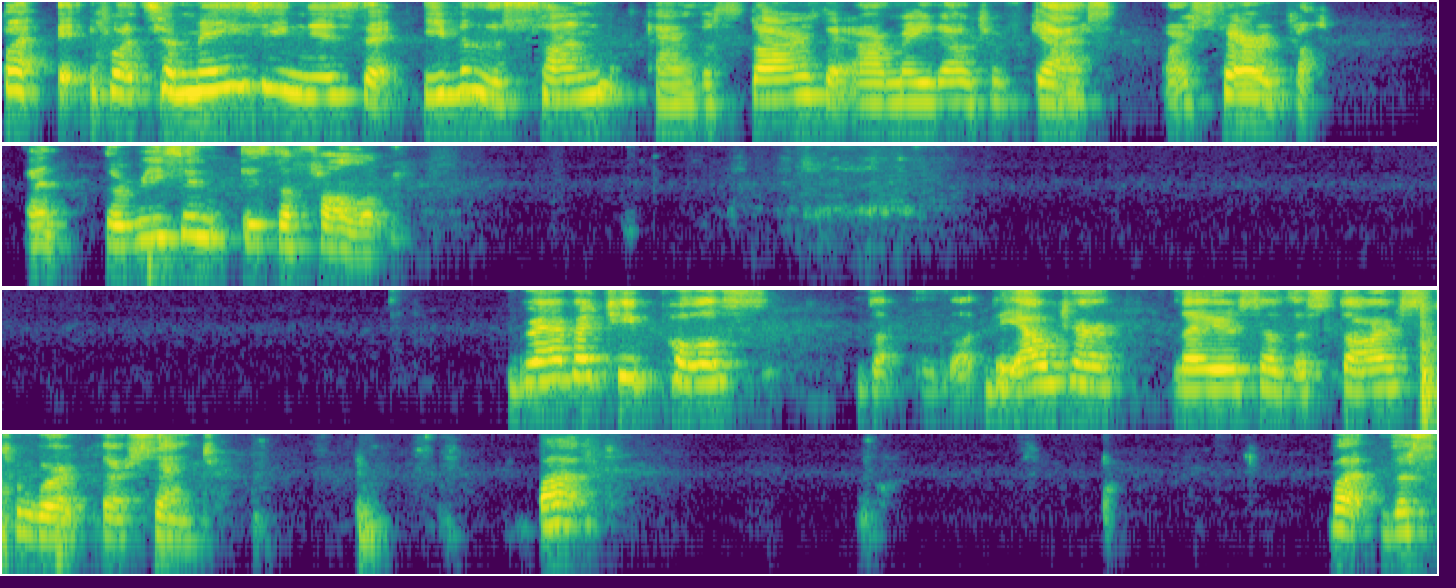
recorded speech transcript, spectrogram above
But it, what's amazing is that even the sun and the stars that are made out of gas are spherical. And the reason is the following. Gravity pulls the, the outer layers of the stars toward their center. But but the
